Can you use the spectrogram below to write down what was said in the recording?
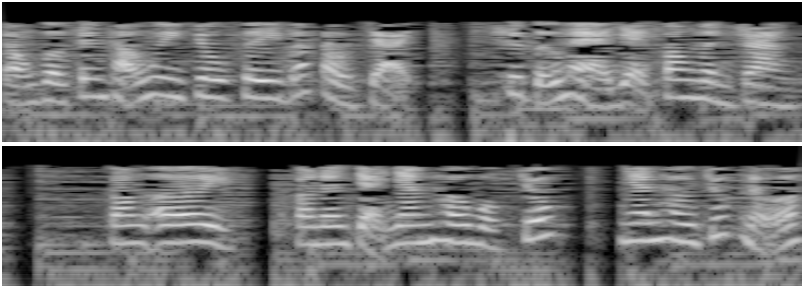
động vật trên thảo nguyên châu Phi bắt đầu chạy. Sư tử mẹ dạy con mình rằng, Con ơi, con nên chạy nhanh hơn một chút, nhanh hơn chút nữa,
